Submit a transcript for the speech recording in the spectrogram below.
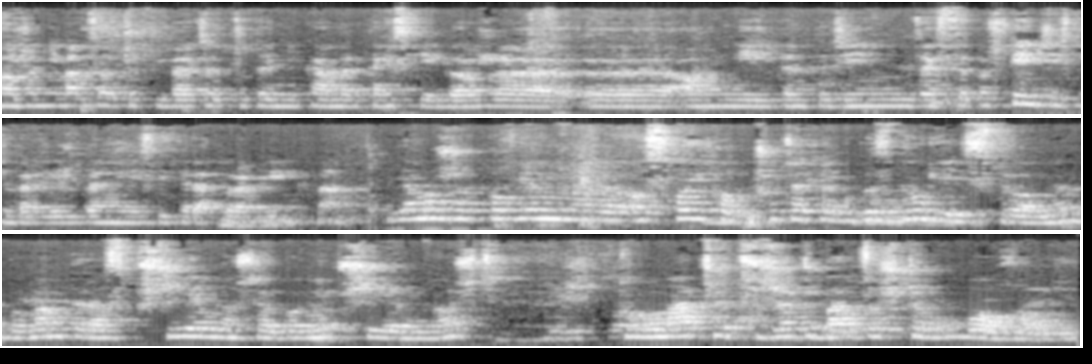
może nie ma co oczekiwać od czytelnika amerykańskiego, że y, on jej ten tydzień zechce poświęcić, tym bardziej, że to nie jest literatura mhm. piękna. Ja może powiem e, o swoich odczuciach jakby z drugiej strony, bo mam teraz przyjemność albo nieprzyjemność tłumaczyć rzecz bardzo szczegółową.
